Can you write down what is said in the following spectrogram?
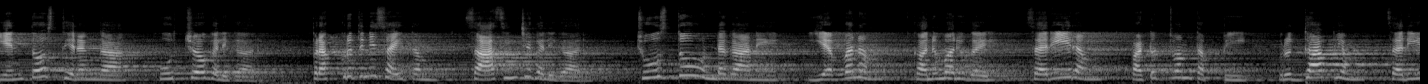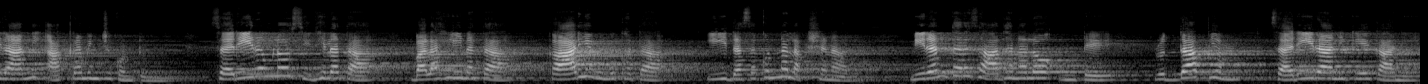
ఎంతో స్థిరంగా కూర్చోగలిగారు. ప్రకృతిని సైతం శాసించగలిగారు. చూస్తూ ఉండగానే యవ్వనం కనుమరుగై శరీరం పటుత్వం తప్పి వృద్ధాప్యం శరీరాన్ని ఆక్రమించుకుంటుంది. శరీరంలో శిథిలత బలహీనత కార్య విముఖత ఈ దశకున్న లక్షణాలు. నిరంతర సాధనలో ఉంటే వృద్ధాప్యం శరీరానికే కానీ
